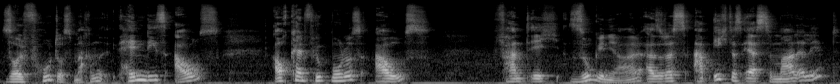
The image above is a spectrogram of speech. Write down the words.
soll Fotos machen, Handys aus auch kein Flugmodus aus. Fand ich so genial. Also das habe ich das erste Mal erlebt.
